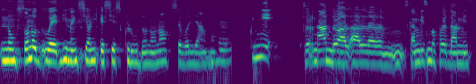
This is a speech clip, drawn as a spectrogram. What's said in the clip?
non sono due dimensioni che si escludono, no? Se vogliamo. Mh-mh. Quindi, tornando al, al, mm, scambismo for dummies,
